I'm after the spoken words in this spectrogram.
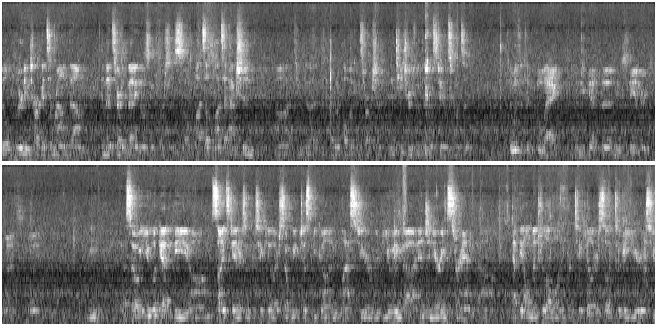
build learning targets around them, and then start embedding those in courses. So lots of lots of action uh, through the Department of Public Instruction and teachers within the state of Wisconsin. So what's the typical lag when you get the new standards when it's fully? So you look at the um, science standards in particular, so we've just begun last year reviewing the engineering strand uh, at the elementary level in particular. So it took a year to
